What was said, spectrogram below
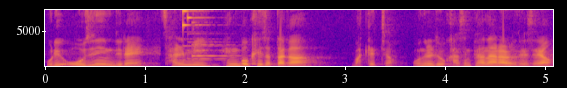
우리 오즈님들의 삶이 행복해졌다가 맞겠죠. 오늘도 가슴 편한 하루 되세요.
